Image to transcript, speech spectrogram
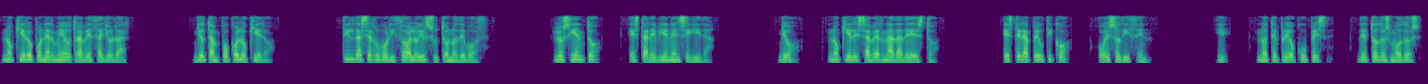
No quiero ponerme otra vez a llorar. Yo tampoco lo quiero. Tilda se ruborizó al oír su tono de voz. Lo siento, estaré bien enseguida. Yo, no quieres saber nada de esto. Es terapéutico, o eso dicen. Y, no te preocupes, de todos modos,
